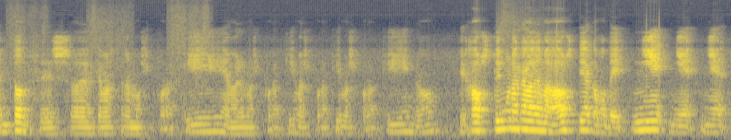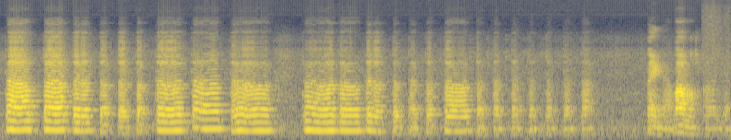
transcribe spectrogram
Entonces, a ver qué más tenemos por aquí, a ver más por aquí, más por aquí, más por aquí, ¿no? Fijaos, tengo una cara de mala hostia como de ñe, ñe, ñe, ta, ta, ta, ta, ta, ta, ta, ta, ta, Venga, vamos para allá.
